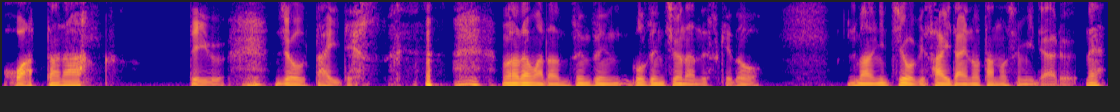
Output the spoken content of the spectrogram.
終わったな、っていう状態です。まだまだ全然午前中なんですけど、まあ日曜日最大の楽しみであるね、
